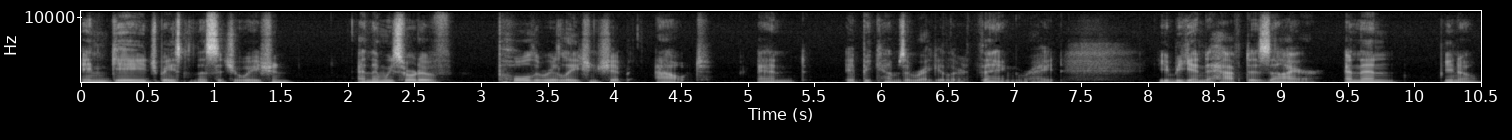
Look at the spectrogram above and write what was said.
engage based on the situation and then we sort of pull the relationship out and it becomes a regular thing, right? You begin to have desire. And then, you know,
